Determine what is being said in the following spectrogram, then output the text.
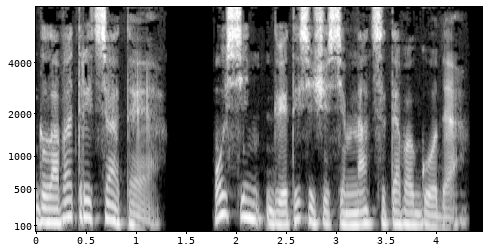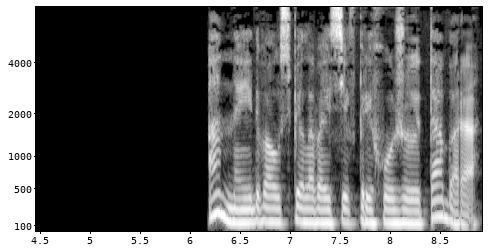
Глава 30. Осень 2017 года. Анна едва успела войти в прихожую табора,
